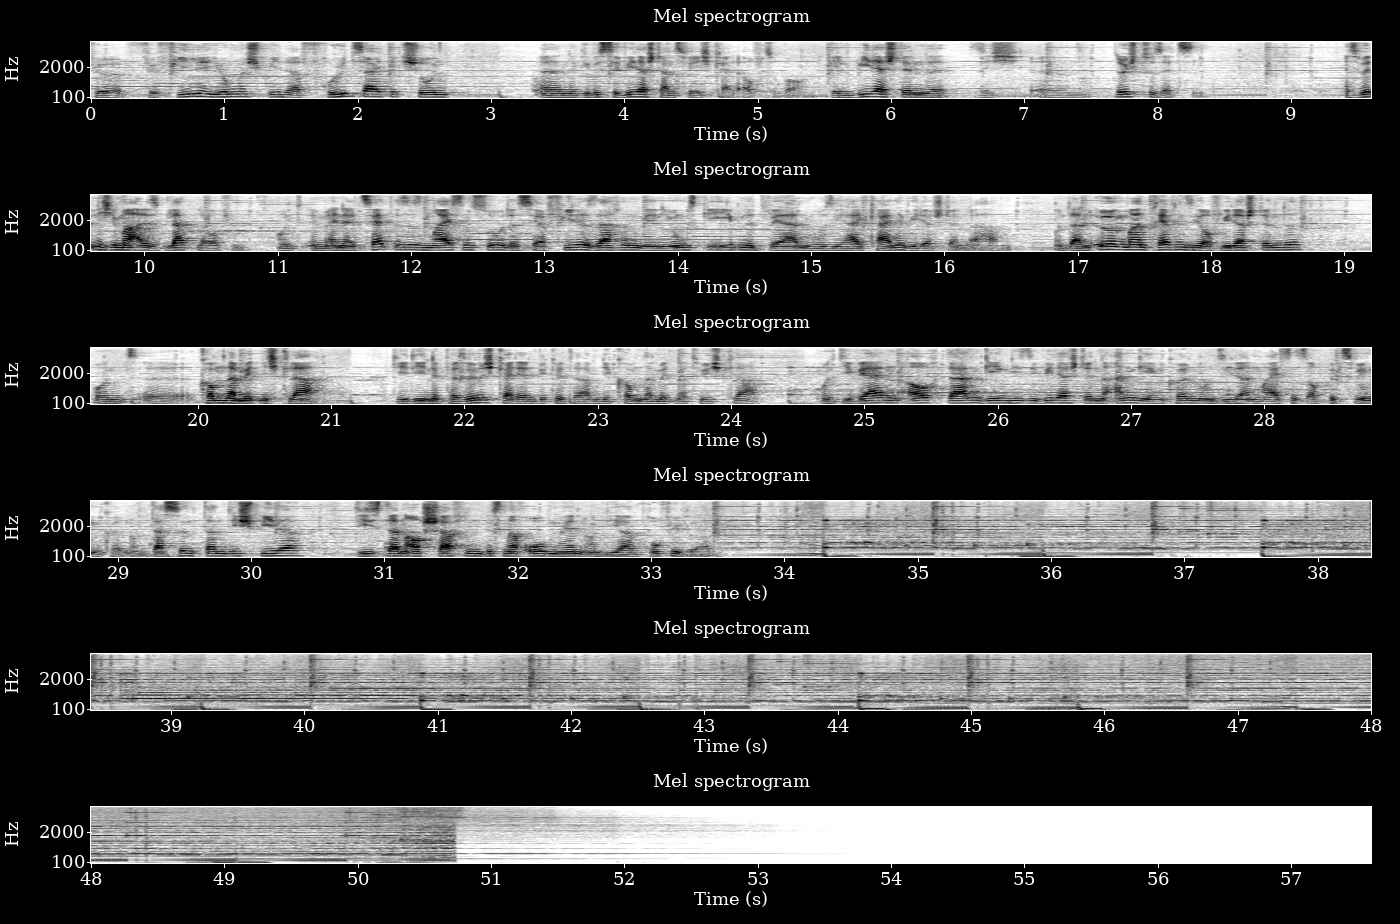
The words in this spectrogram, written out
für, für viele junge Spieler frühzeitig schon äh, eine gewisse Widerstandsfähigkeit aufzubauen, gegen Widerstände sich ähm, durchzusetzen. Es wird nicht immer alles glatt laufen. Und im NLZ ist es meistens so, dass ja viele Sachen den Jungs geebnet werden, wo sie halt keine Widerstände haben. Und dann irgendwann treffen sie auf Widerstände und äh, kommen damit nicht klar. Die, die eine Persönlichkeit entwickelt haben, die kommen damit natürlich klar. Und die werden auch dann gegen diese Widerstände angehen können und sie dann meistens auch bezwingen können. Und das sind dann die Spieler, die es dann auch schaffen bis nach oben hin und die ein Profi werden.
